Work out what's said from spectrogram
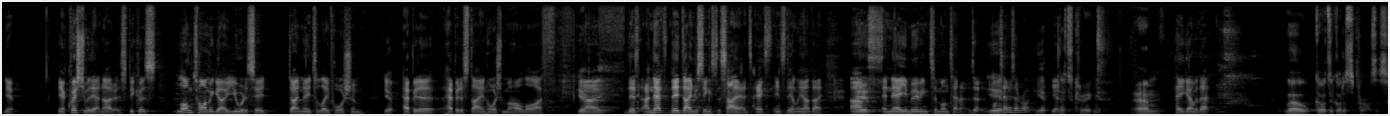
yeah. Now, question without notice, because long time ago you would have said, "Don't need to leave Horsham." Yep. Happy to happy to stay in Horsham my whole life. You know, and that's, they're dangerous things to say, incidentally, aren't they? Um, yes. And now you're moving to Montana. Is that yep. Montana? Is that right? Yep, yep. that's correct. Yep. Um, How are you going with that? Well, God's a God of surprises.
